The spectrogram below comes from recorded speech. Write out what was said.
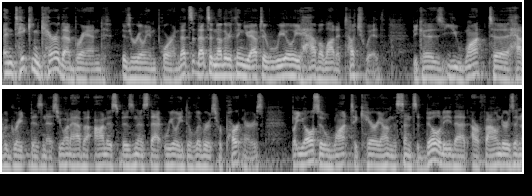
and taking care of that brand is really important. That's that's another thing you have to really have a lot of touch with because you want to have a great business. You want to have an honest business that really delivers for partners, but you also want to carry on the sensibility that our founders and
